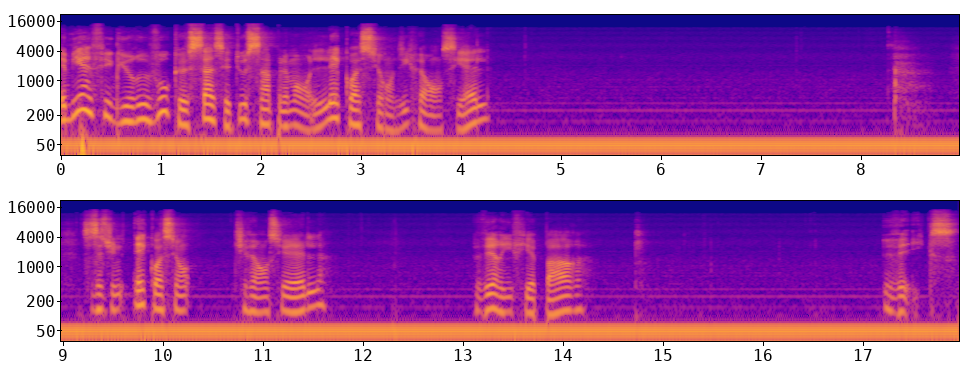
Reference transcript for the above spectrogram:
Eh bien, figurez-vous que ça, c'est tout simplement l'équation différentielle C'est une équation différentielle vérifiée par Vx.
